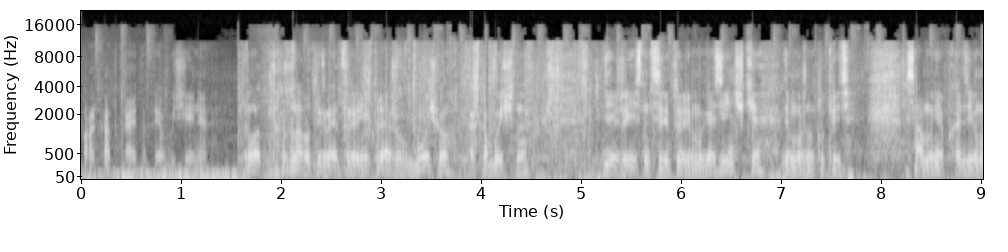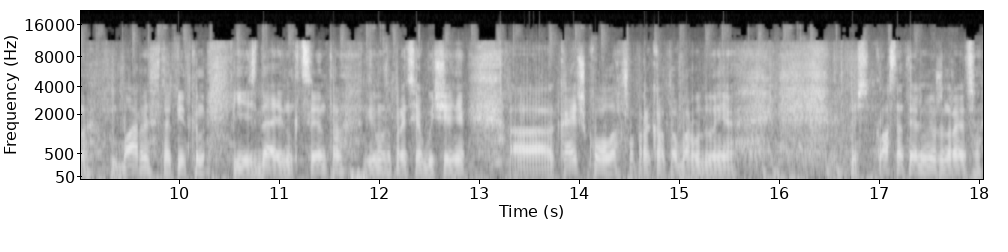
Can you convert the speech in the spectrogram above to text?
прокат кайтов и обучение. Ну вот, народ играет в районе пляжа в бочу, как обычно. Здесь же есть на территории магазинчики, где можно купить самые необходимые бары с напитками. Есть дайвинг-центр, где можно пройти обучение. А, кайт-школа по прокату оборудования. То есть классный отель, мне уже нравится.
